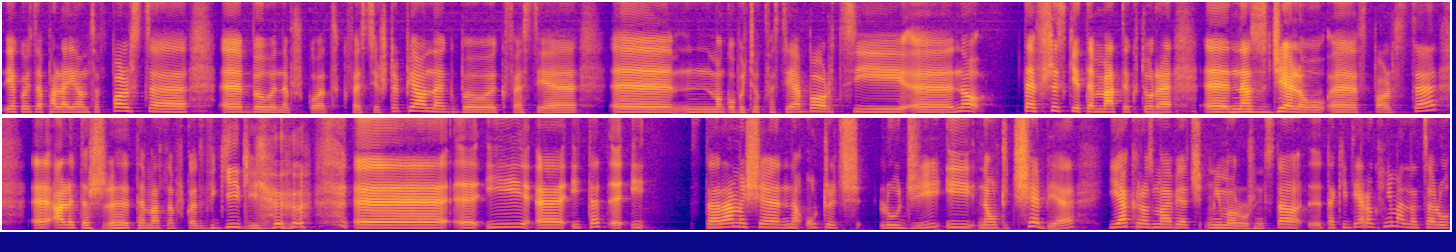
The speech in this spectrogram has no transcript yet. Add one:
jakoś zapalające w Polsce. E, Były na przykład kwestie szczepionek, były kwestie, e, mogą być to kwestie aborcji, e, no te wszystkie tematy, które e, nas dzielą e, w Polsce, e, ale też e, temat na przykład Wigilii. E, e, I, e, i, te, e, I staramy się nauczyć ludzi i nauczyć siebie, jak rozmawiać mimo różnic. To, e, taki dialog nie ma na celu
